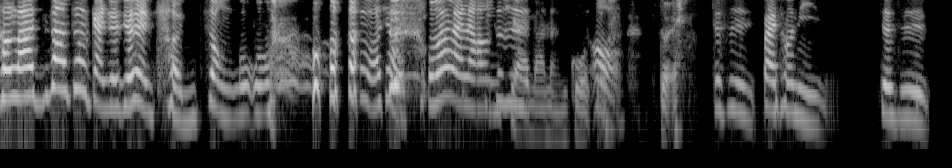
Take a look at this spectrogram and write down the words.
好啦，你知道这个感觉有点沉重。我我对，而且我我们来聊，听起来蛮难过的。哦，对，就是拜托你。就是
